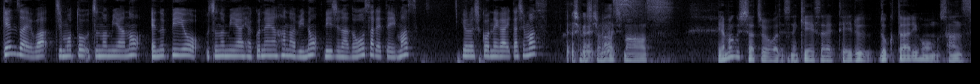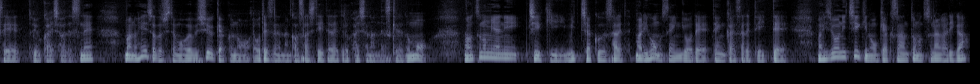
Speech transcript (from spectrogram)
現在は地元宇都宮の NPO 宇都宮100年花火の理事などをされています。よろしくお願いいたします。よろしくお願いします。ます山口社長がですね経営されているドクターリフォーム賛成という会社はですね、まあ、の弊社としてもウェブ集客のお手伝いなんかをさせていただいている会社なんですけれども、まあ、宇都宮に地域に密着されて、まあ、リフォーム専業で展開されていて、まあ、非常に地域のお客さんとのつながりが、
